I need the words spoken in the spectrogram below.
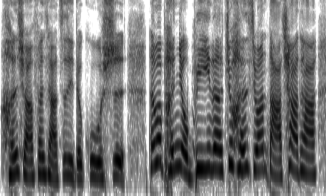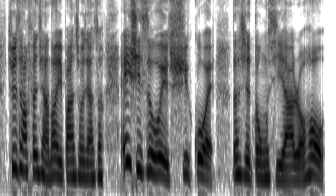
很喜欢分享自己的故事，那么朋友 B 呢，就很喜欢打岔他，就是他分享到一半说讲说，哎，其实我也去过哎那些东西啊，然后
